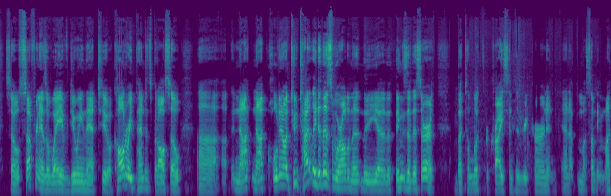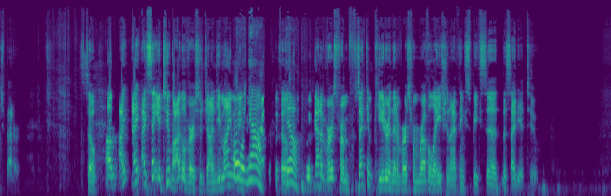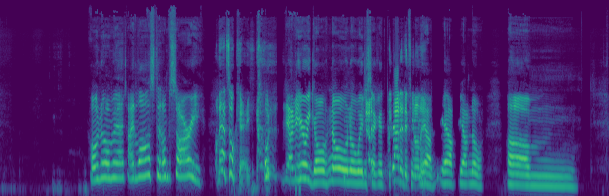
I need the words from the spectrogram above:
So suffering has a way of doing that too. A call to repentance, but also uh, not not holding on too tightly to this world and the the, uh, the things of this earth, but to look for Christ and His return and and a, something much better. So um, I, I, I sent you two Bible verses, John. Do you mind? Oh yeah, yeah. We've got a verse from Second Peter and then a verse from Revelation. That I think speaks to this idea too. Oh no, Matt! I lost it. I'm sorry. Well, that's okay. oh, here we go. No, no, wait a second. I got it. If you don't yeah, have. Yeah, yeah, no. Um.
